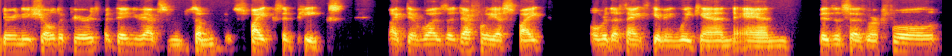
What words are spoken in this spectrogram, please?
during these shoulder periods, but then you have some some spikes and peaks. Like there was a, definitely a spike over the Thanksgiving weekend, and businesses were full.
